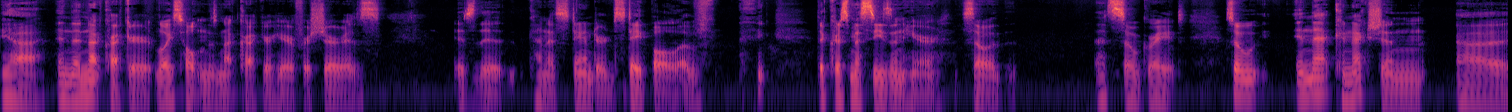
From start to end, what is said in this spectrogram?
Yeah, and the Nutcracker, Loyce Houlton's Nutcracker here for sure is is the kind of standard staple of the Christmas season here. So that's so great. So in that connection, uh,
